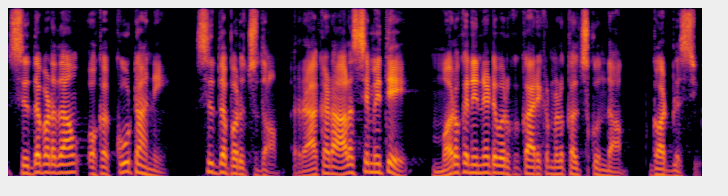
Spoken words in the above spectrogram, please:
సిద్ధపడదాం ఒక కూటాన్ని సిద్ధపరుచుదాం. రాకడ ఆలస్యమైతే మరొక నిన్నటి వరకు కార్యక్రమంలో కలుసుకుందాం. God bless you.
